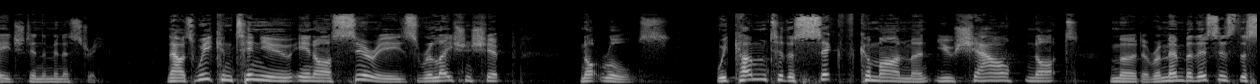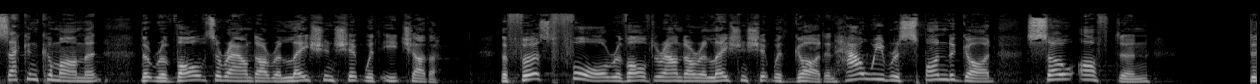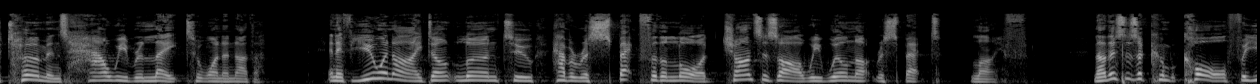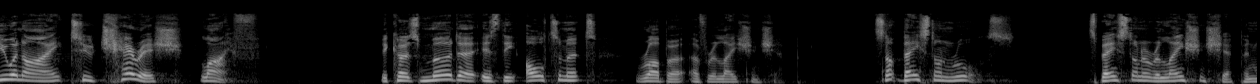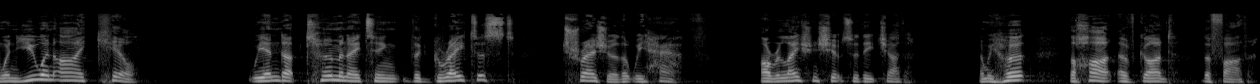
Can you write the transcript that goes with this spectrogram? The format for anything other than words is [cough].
engaged in the ministry. Now, as we continue in our series, Relationship, Not Rules, we come to the sixth commandment you shall not murder. Remember, this is the second commandment that revolves around our relationship with each other. The first four revolved around our relationship with God, and how we respond to God so often determines how we relate to one another. And if you and I don't learn to have a respect for the Lord, chances are we will not respect life. Now, this is a call for you and I to cherish life because murder is the ultimate robber of relationship. It's not based on rules, it's based on a relationship. And when you and I kill, we end up terminating the greatest treasure that we have our relationships with each other. And we hurt the heart of God the Father.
